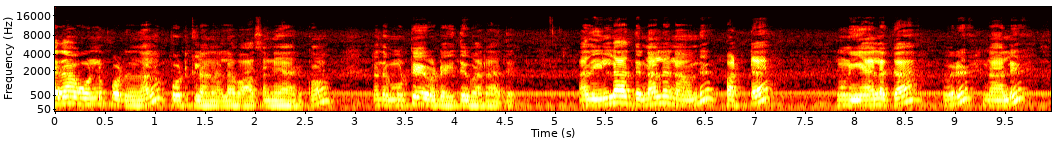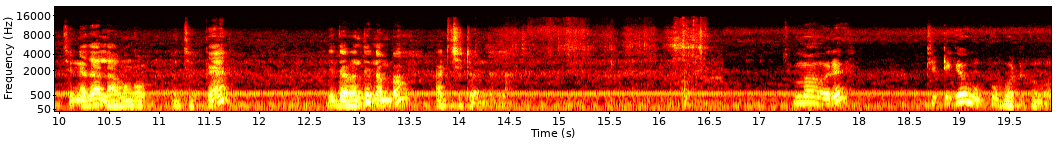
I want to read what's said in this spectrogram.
ஏதாவது ஒன்று போடுறதுனாலும் போட்டுக்கலாம். நல்லா வாசனையாக இருக்கும். அந்த முட்டையோட இது வராது. அது இல்லாததுனால நான் வந்து பட்டை மூணு ஏலக்காய் ஒரு நாலு சின்னதாக லவங்கம் வச்சுருக்கேன். இதை வந்து நம்ம அடிச்சிட்டு வந்துடலாம். சும்மா ஒரு சிட்டிக்க உப்பு போட்டுக்கோங்க.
